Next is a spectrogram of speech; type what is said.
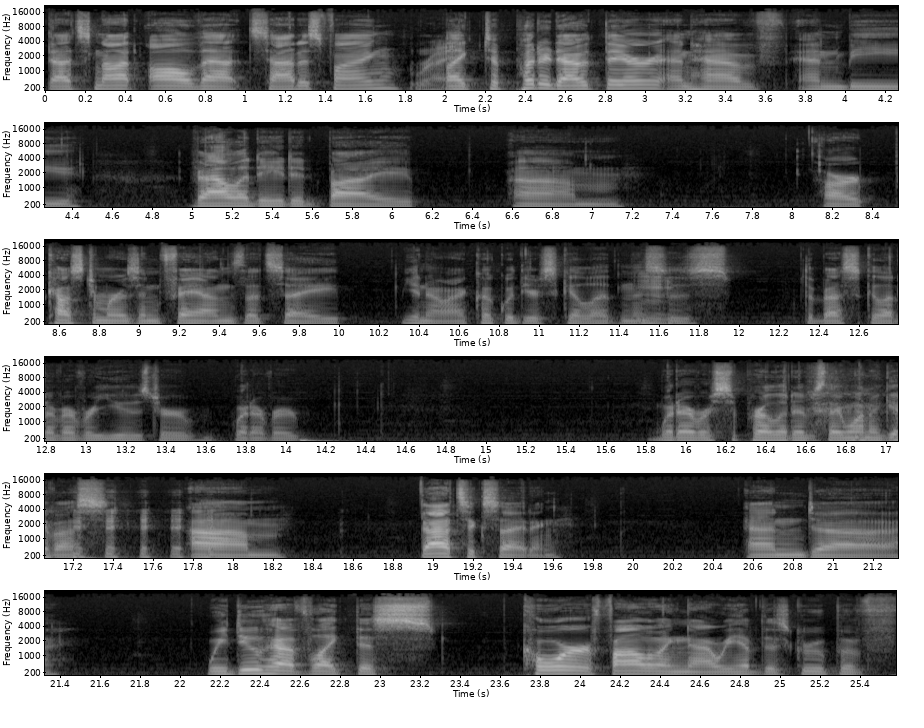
that's not all that satisfying. Right. Like to put it out there and have and be validated by um, our customers and fans that say, you know, I cook with your skillet and this Mm. is the best skillet I've ever used or whatever whatever superlatives they want to give us um, that's exciting. And uh, we do have like this core following now. We have this group of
